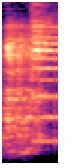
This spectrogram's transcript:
you.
